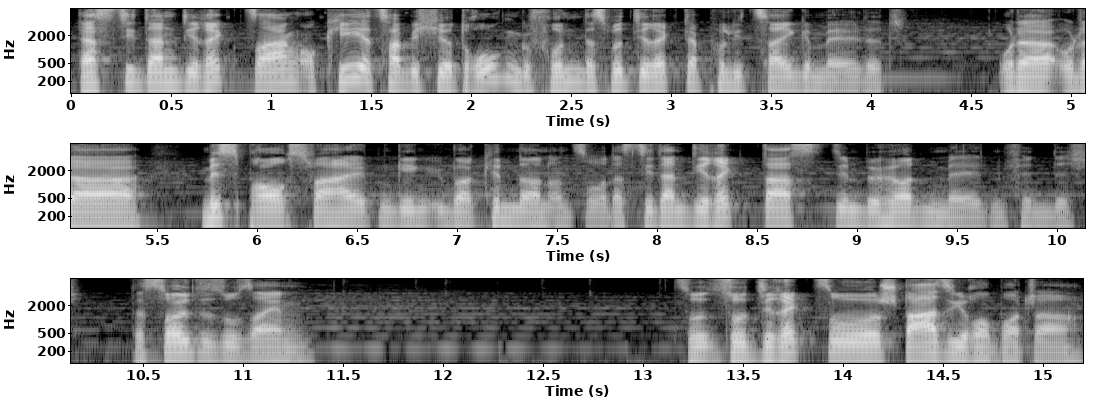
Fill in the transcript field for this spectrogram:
dass die dann direkt sagen, okay, jetzt habe ich hier Drogen gefunden, das wird direkt der Polizei gemeldet. Oder, oder Missbrauchsverhalten gegenüber Kindern und so, dass die dann direkt das den Behörden melden, finde ich. Das sollte so sein. So, so direkt so Stasi-Roboter.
